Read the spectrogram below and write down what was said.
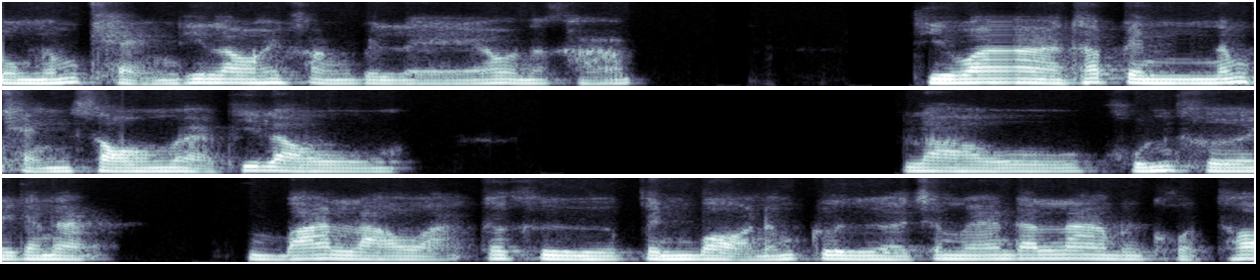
ลงน้ำแข็งที่เล่าให้ฟังไปแล้วนะครับ ที่ว่าถ้าเป็นน้ำแข็งซองแบบที่เรา เราคุ้นเคยกันอะบ้านเราอะก็คือเป็นบ่อน้ำเกลือใช่ไหมด้านล่างเป็นขดท่อ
